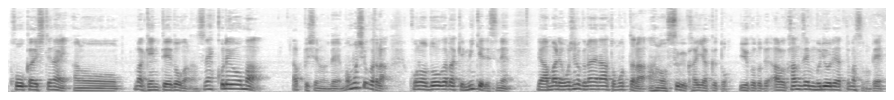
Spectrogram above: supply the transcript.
公開してない、あの、まあ、限定動画なんですね。これをまあ、アップしてるので、まあ、もしよかったら、この動画だけ見てですね、で、あまり面白くないなと思ったら、あの、すぐ解約ということで、あの、完全無料でやってますので、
